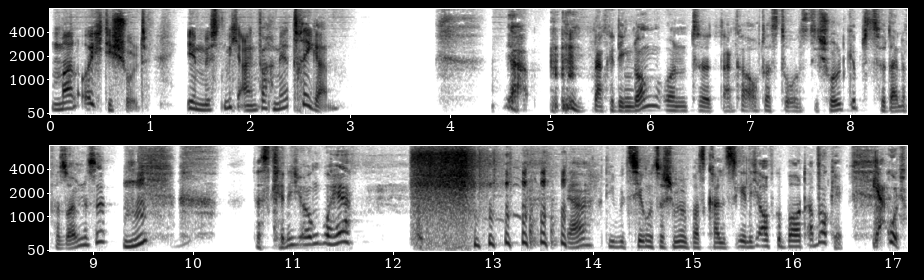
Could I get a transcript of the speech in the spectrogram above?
mal euch die Schuld. Ihr müsst mich einfach mehr triggern. Ja, danke Ding Dong und äh, danke auch, dass du uns die Schuld gibst für deine Versäumnisse. Mhm. Das kenne ich irgendwoher. ja, die Beziehung zwischen mir und Pascal ist ehrlich aufgebaut, aber okay. Ja. Gut,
